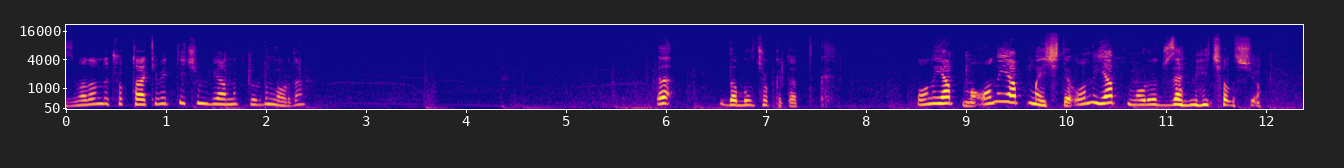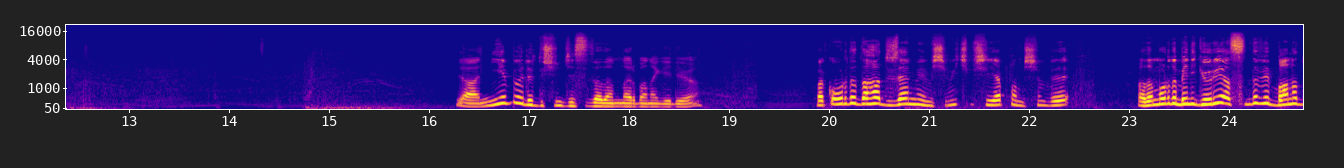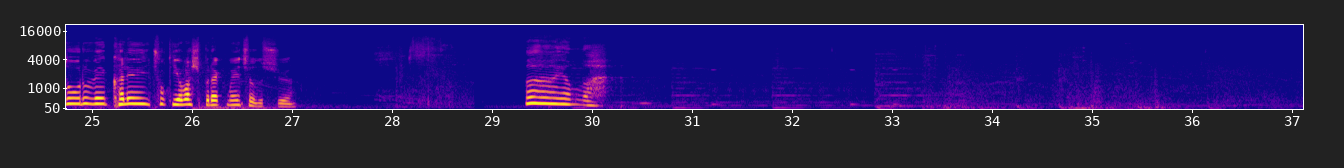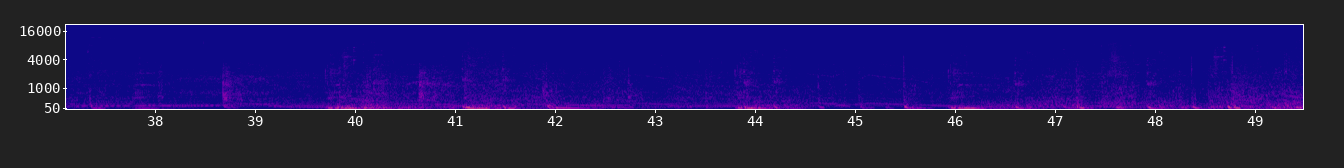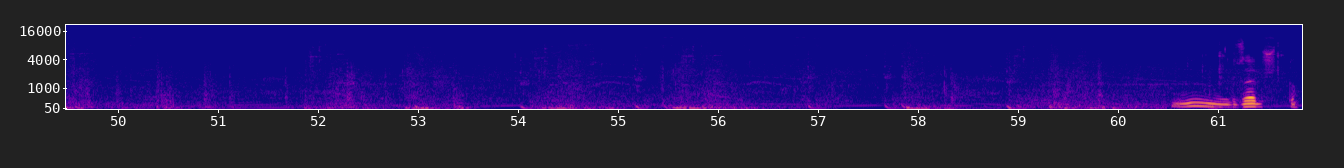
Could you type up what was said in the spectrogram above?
Bizim adam da çok takip ettiği için bir anlık durdum orada. Ah, double çok kötü attık. Onu yapma. Onu yapma işte. Onu yapma. Orada düzelmeye çalışıyor. Ya niye böyle düşüncesiz adamlar bana geliyor? Bak orada daha düzelmemişim. Hiçbir şey yapmamışım ve adam orada beni görüyor aslında ve bana doğru ve kaleyi çok yavaş bırakmaya çalışıyor. Ay Allah. Güzel bir şuttu.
